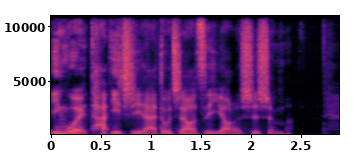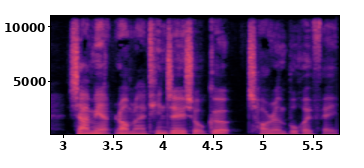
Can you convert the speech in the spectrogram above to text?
因为他一直以来都知道自己要的是什么。下面让我们来听这一首歌《超人不会飞》。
